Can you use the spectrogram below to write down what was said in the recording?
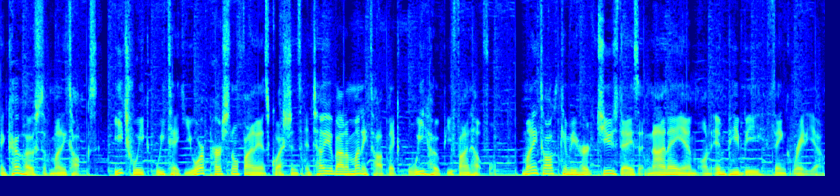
and co host of Money Talks. Each week, we take your personal finance questions and tell you about a money topic we hope you find helpful. Money Talks can be heard Tuesdays at 9 a.m. on MPB Think Radio.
